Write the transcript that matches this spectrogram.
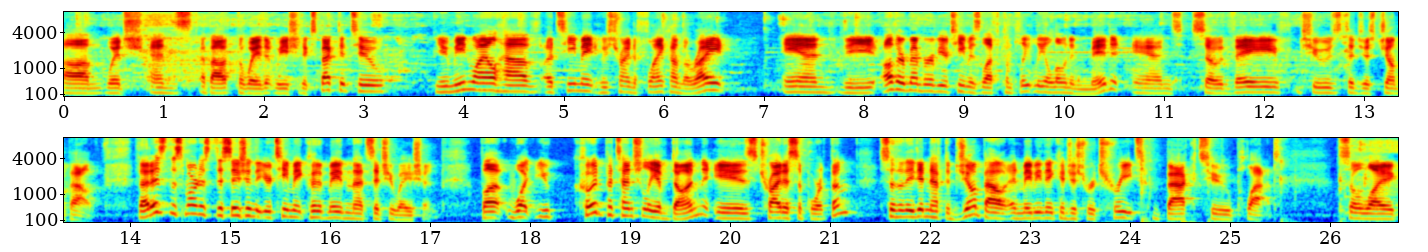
um, which ends about the way that we should expect it to. You meanwhile have a teammate who's trying to flank on the right, and the other member of your team is left completely alone in mid, and so they choose to just jump out. That is the smartest decision that your teammate could have made in that situation. But what you could potentially have done is try to support them so that they didn't have to jump out and maybe they could just retreat back to plat. So like,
